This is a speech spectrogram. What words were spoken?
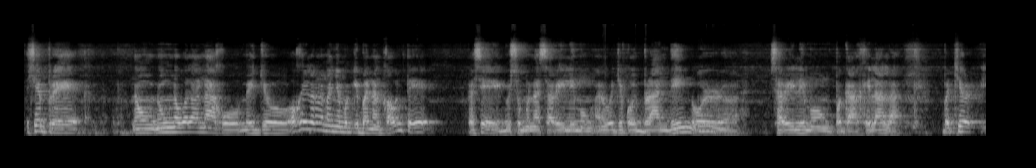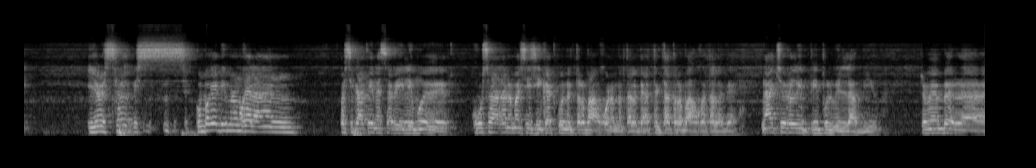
Siyempre, nung, nung nawala na ako, medyo okay lang naman yung mag-iba ng kaunti. Kasi gusto mo na sarili mong, ano what you call branding or uh, sarili mong pagkakilala. But your yourself is, kumbaga di mo naman kailangan pasikatin ang sarili mo eh. Kusa ka naman sisikat kung nagtrabaho ka naman talaga at nagtatrabaho ka talaga. Naturally, people will love you. Remember, uh,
